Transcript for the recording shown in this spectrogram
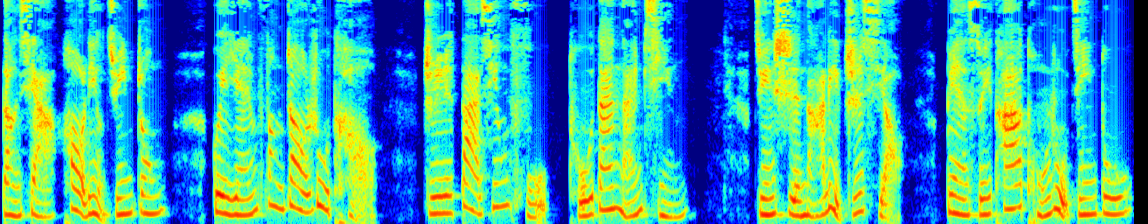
当下号令军中，鬼言奉诏入讨，知大兴府图丹南平。军士哪里知晓，便随他同入京都。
